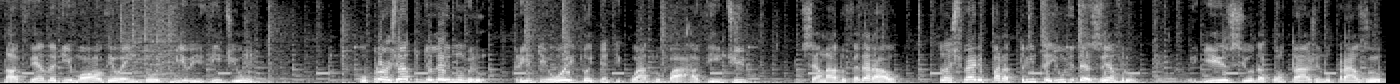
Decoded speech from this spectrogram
na venda de imóvel em 2021. O projeto de lei número 3884-20 do Senado Federal transfere para 31 de dezembro o início da contagem do prazo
